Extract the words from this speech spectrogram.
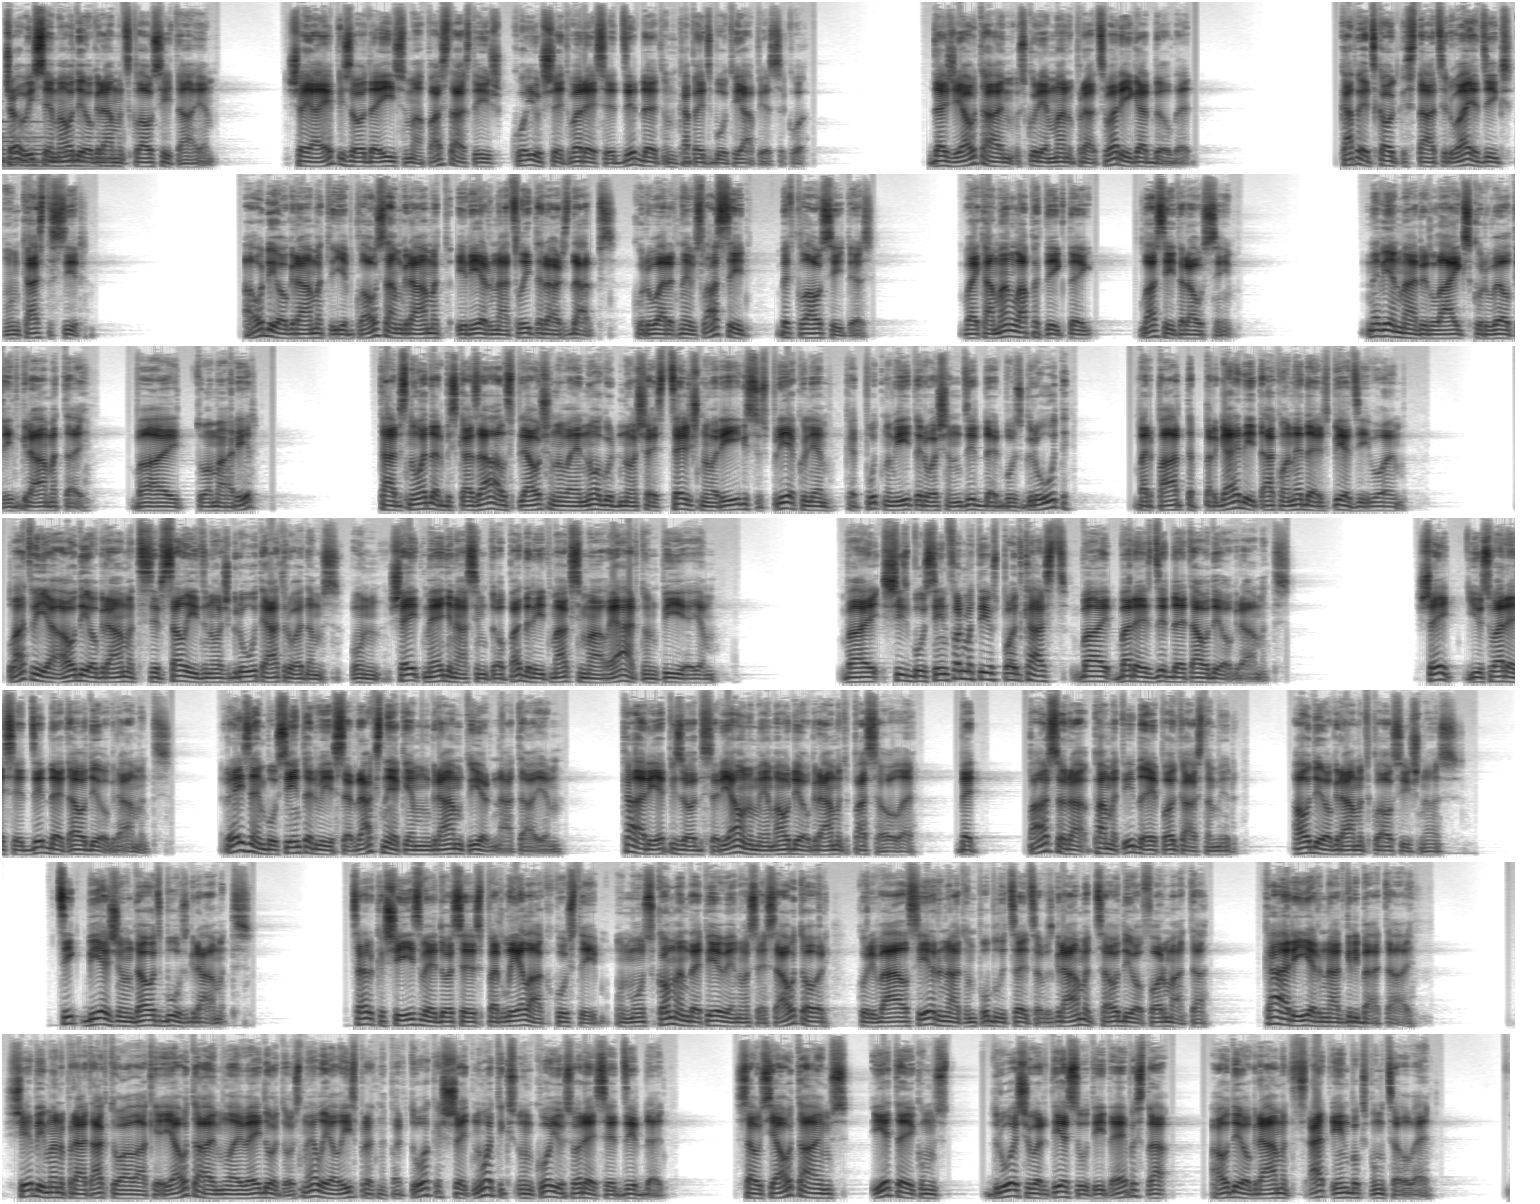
Čau visiem audio grāmatas klausītājiem! Šajā epizodē īsumā pastāstīšu, ko jūs šeit varēsiet dzirdēt un kāpēc būtu jāpiesako. Daži jautājumi, uz kuriem, manuprāt, svarīgi atbildēt. Kāpēc kaut kas tāds ir vajadzīgs un kas tas ir? Audio grāmata, jeb klausām grāmata, ir ierunāts literārs darbs, kuru varat nevis lasīt, bet klausīties. Vai kā man patīk teikt, lasīt ar ausīm. Nevienmēr ir laiks, kuru veltīt grāmatai, vai tomēr ir? Tādas nodarbes kā zāles pļaušana vai nogurdinošais ceļš no Rīgas uz priekuļiem, kad putnu vīterošanu dzirdēt būs grūti, var pārtapt par gaidītāko nedēļas piedzīvojumu. Latvijā audio grāmatas ir salīdzinoši grūti atrodamas, un šeit mēģināsim to padarīt maksimāli ērtu un pieejamu. Vai šis būs informatīvs podkāsts, vai varēs dzirdēt audio grāmatas? Šeit jūs varēsiet dzirdēt audio grāmatas. Reizēm būs intervijas ar rakstniekiem un grāmatu ierunātājiem, kā arī epizodes ar jaunumiem audio grāmatu pasaulē. Bet pārsvarā pamat ideja podkāstam ir audio grāmatu klausīšanās. Cik bieži un daudz būs grāmatas? Ceru, ka šī izveidosies par lielāku kustību, un mūsu komandai pievienosies autori, kuri vēlas ierunāt un publicēt savas grāmatas audio formātā, kā arī ierunāt gribētāji. Šie bija, manuprāt, aktuālākie jautājumi, lai veidotos neliela izpratne par to, kas šeit notiks un ko jūs varēsiet dzirdēt. Savus jautājumus, ieteikumus droši varat iesūtīt e-pastā audio grāmatas atinbox.clv.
